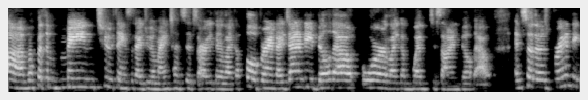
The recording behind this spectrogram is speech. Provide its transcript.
Um, but the main two things that I do in my intensives are either like a full brand identity build out or like a web design build out. And so those branding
